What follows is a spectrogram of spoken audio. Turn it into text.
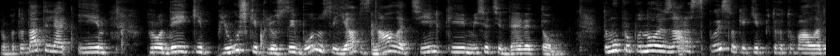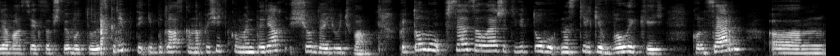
роботодателя і. Про деякі плюшки, плюси, бонуси я б знала тільки місяців 9 тому. Тому пропоную зараз список, який підготувала для вас, як завжди, готую скрипти. І, будь ласка, напишіть в коментарях, що дають вам. При тому все залежить від того, наскільки великий концерн ем,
